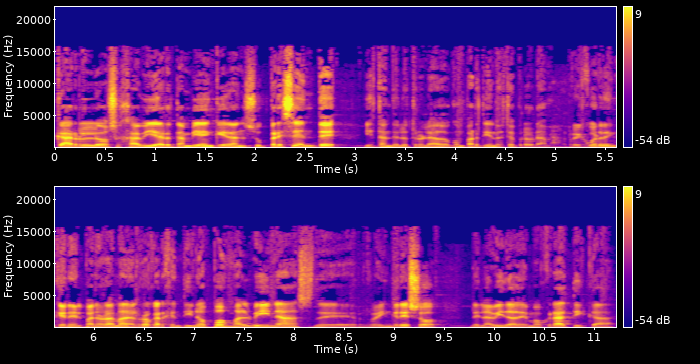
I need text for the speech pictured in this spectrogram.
Carlos, Javier también, que dan su presente y están del otro lado compartiendo este programa. Recuerden que en el panorama del rock argentino post Malvinas, de reingreso de la vida democrática,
